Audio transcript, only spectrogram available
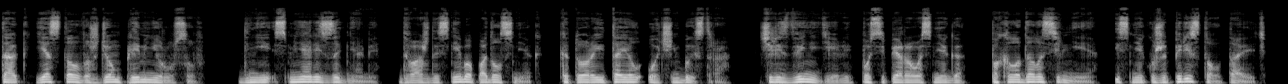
Так я стал вождем племени русов. Дни сменялись за днями. Дважды с неба падал снег, который таял очень быстро. Через две недели после первого снега похолодало сильнее, и снег уже перестал таять.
